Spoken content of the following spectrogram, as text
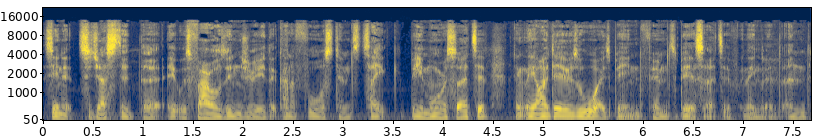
seen it suggested that it was Farrell's injury that kind of forced him to take be more assertive. I think the idea has always been for him to be assertive with England, and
